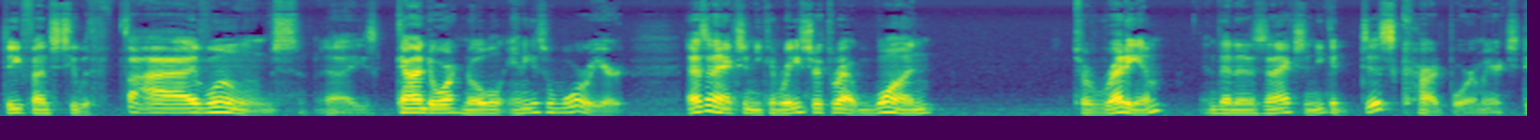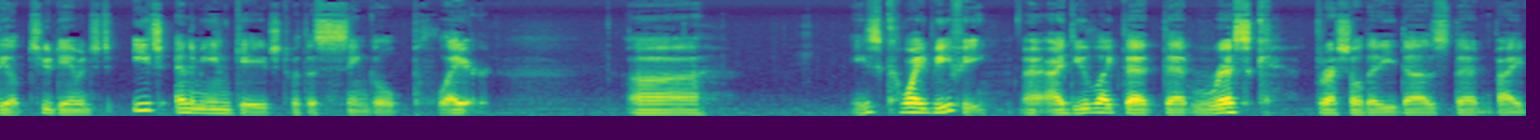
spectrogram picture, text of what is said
defense 2 with 5 wounds. Uh, he's Gondor, noble, and he is a warrior. As an action, you can raise your threat 1 to ready him, and then as an action, you can discard Boromir to deal two damage to each enemy engaged with a single player. Uh, he's quite beefy. I, I do like that that risk threshold that he does. That by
